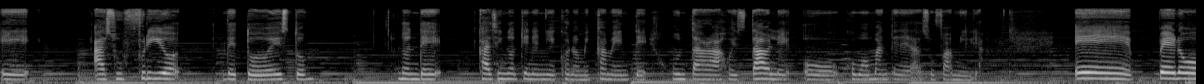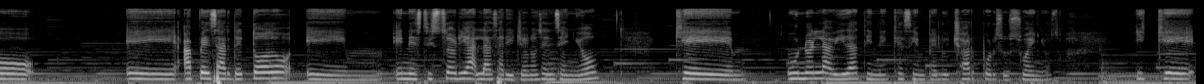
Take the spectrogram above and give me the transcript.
eh, ha sufrido de todo esto, donde casi no tienen ni económicamente un trabajo estable o cómo mantener a su familia. Eh, pero eh, a pesar de todo, em, en esta historia Lazarillo nos enseñó que uno en la vida tiene que siempre luchar por sus sueños y que,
